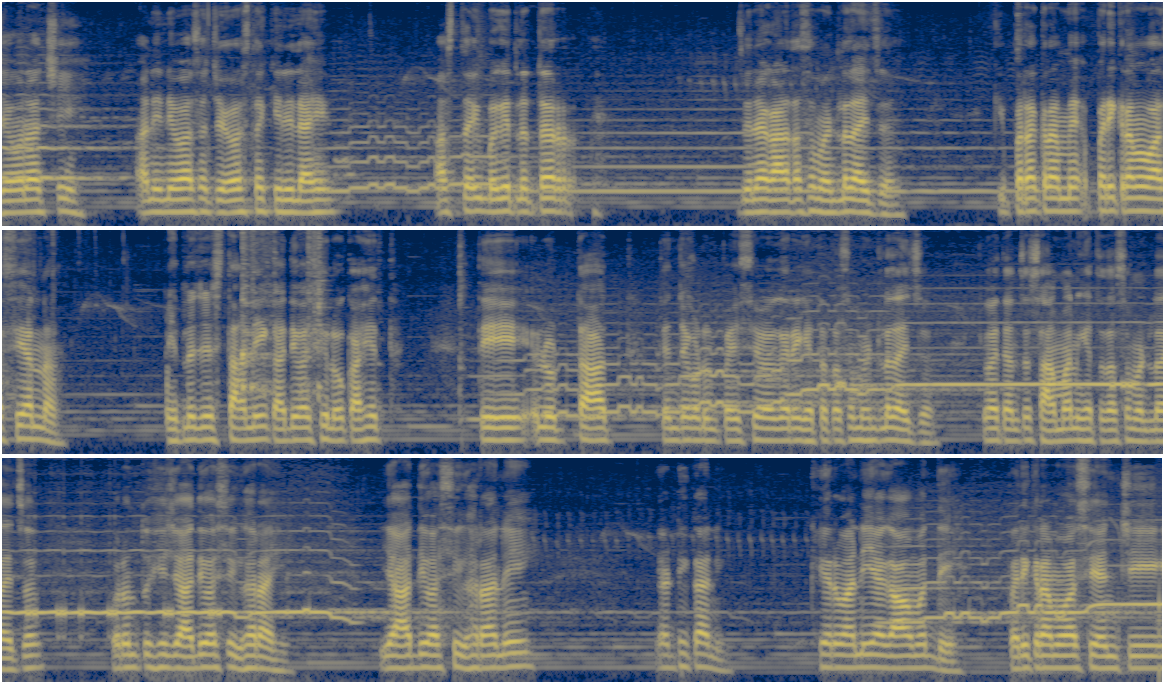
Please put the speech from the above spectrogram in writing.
जेवणाची आणि निवासाची व्यवस्था केलेली आहे. वास्तविक बघितलं तर जुन्या काळात असं म्हटलं जायचं की पराक्रम परिक्रमावासियांना इथलं जे स्थानिक आदिवासी लोक आहेत ते लुटतात त्यांच्याकडून पैसे वगैरे घेतात असं म्हटलं जायचं. किंवा त्यांचं सामान घेतात असं म्हटलं जायचं. परंतु हे जे आदिवासी घर आहे या आदिवासी घराने या ठिकाणी खेरवानी या गावामध्ये परिक्रमावासियांची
